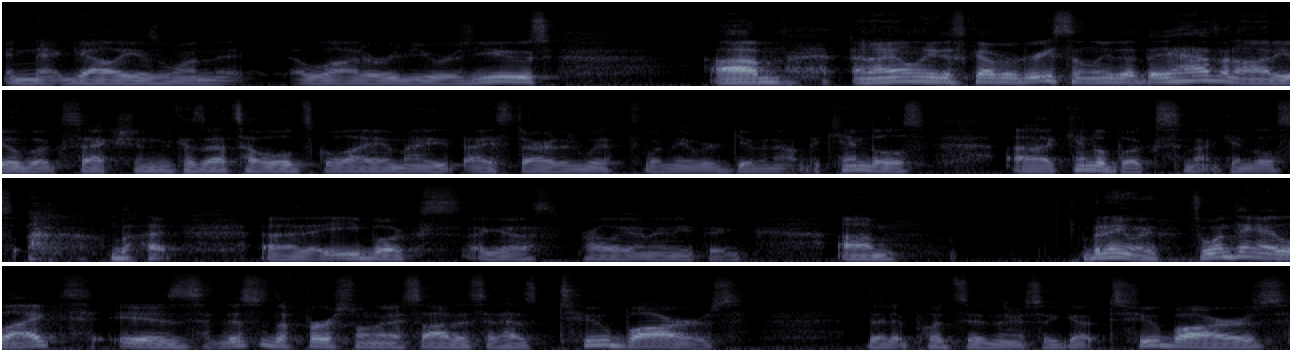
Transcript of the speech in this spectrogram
and NetGalley is one that a lot of reviewers use. Um, and I only discovered recently that they have an audiobook section because that's how old school I am. I, I started with when they were giving out the Kindles, uh, Kindle books, not Kindles, but uh, the ebooks, I guess, probably on anything. Um, but anyway, so one thing I liked is this is the first one that I saw this. It has two bars that it puts in there. So you got two bars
